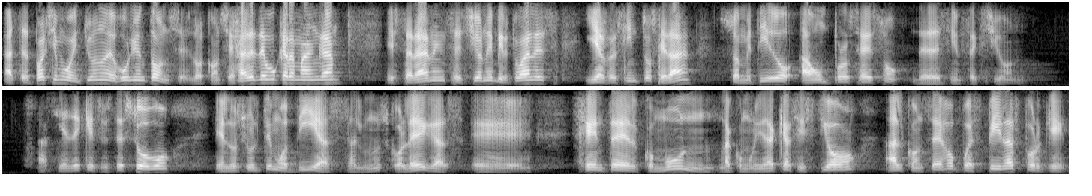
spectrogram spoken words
Hasta el próximo 21 de julio entonces, los concejales de Bucaramanga estarán en sesiones virtuales y el recinto será sometido a un proceso de desinfección. Así es de que si usted estuvo en los últimos días, algunos colegas, eh, gente del común, la comunidad que asistió al consejo, pues pilas porque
